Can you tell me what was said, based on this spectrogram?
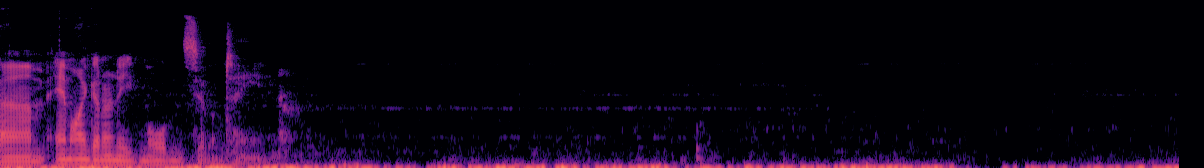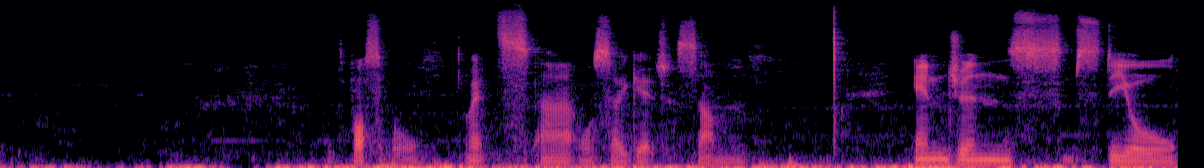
Um, am I going to need more than 17? It's possible. Let's uh, also get some engines, some steel,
